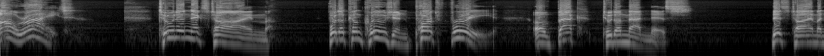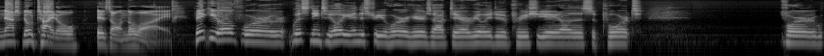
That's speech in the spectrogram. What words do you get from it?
All right. Tune in next time for the conclusion, part three of Back to the Madness. This time, a national title is on the line. Thank you all for listening to all you industry horror heroes out there. I really do appreciate all the support. For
